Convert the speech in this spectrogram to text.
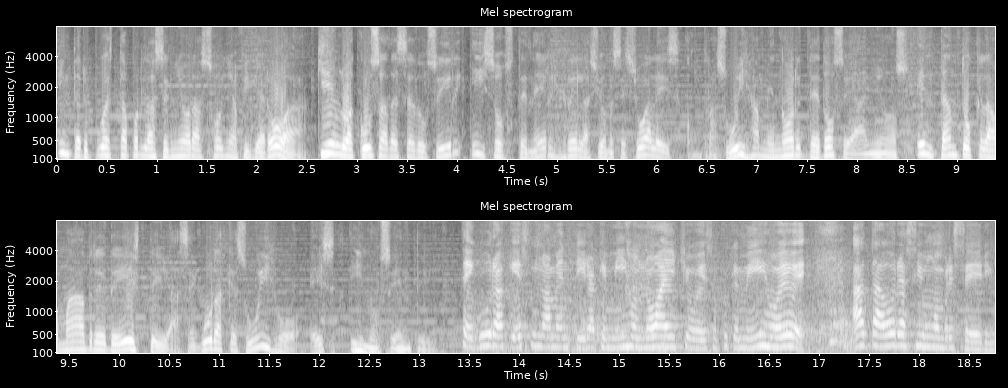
interpuesta por la señora Sonia Figueroa, quien lo acusa de seducir y sostener relaciones sexuales contra su hija menor de 12 años, en tanto que la madre de este asegura que su hijo es inocente segura que es una mentira, que mi hijo no ha hecho eso, porque mi hijo hasta ahora ha sido un hombre serio.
